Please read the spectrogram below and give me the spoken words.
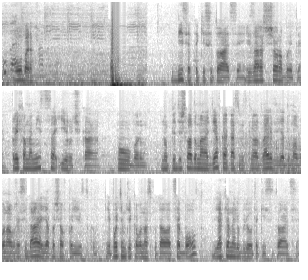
Uber? Uber. Бісять такі ситуації. І зараз що робити? Приїхав на місце Іру чекаю по Uber. Ну, підійшла до мене дівка, якась відкрила двері, я думав, вона вже сідає, я почав поїздку. І потім тільки вона спитала, це болт? Як я не люблю такі ситуації.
